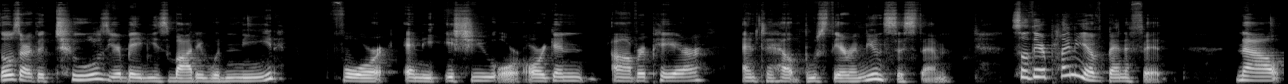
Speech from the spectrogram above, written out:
those are the tools your baby's body would need for any issue or organ uh, repair and to help boost their immune system. So there are plenty of benefit. Now,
